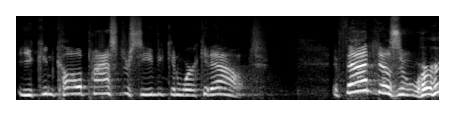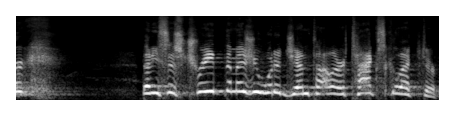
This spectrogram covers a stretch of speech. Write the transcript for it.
you can call a pastor, see if you can work it out. If that doesn't work, then he says, treat them as you would a Gentile or a tax collector.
